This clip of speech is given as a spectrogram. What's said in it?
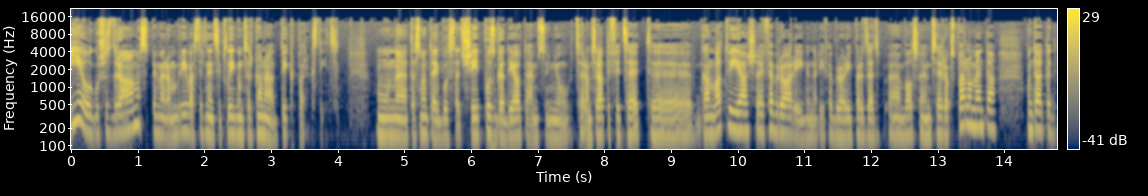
ielgušas drāmas, piemēram, brīvās tirdzniecības līgums ar Kanādu tika parakstīts. Un tas noteikti būs tāds šī pusgada jautājums. Viņu cerams ratificēt gan Latvijā šai februārī, gan arī februārī paredzēts balsojums Eiropas parlamentā. Un tā tad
